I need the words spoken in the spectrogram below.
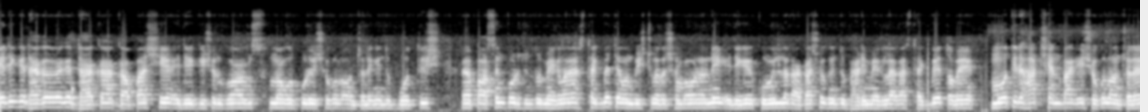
এদিকে ঢাকা বিভাগের ঢাকা, কাপাসিয়া, এদিকে কিশোরগঞ্জ, নগরপুর এই সকল অঞ্চলে কিন্তু বত্রিশ পার্সেন্ট পর্যন্ত মেঘলা আকাশ থাকবে, তেমন বৃষ্টিপাতের সম্ভাবনা নেই। এদিকে কুমিল্লার আকাশেও কিন্তু ভারী মেঘলা আকাশ থাকবে। তবে মতিরহাট সেনবাগ এই সকল অঞ্চলে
